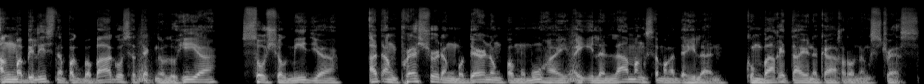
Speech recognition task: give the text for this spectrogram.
Ang mabilis na pagbabago sa teknolohiya, social media, at ang pressure ng modernong pamumuhay ay ilan lamang sa mga dahilan kung bakit tayo nagkakaroon ng stress.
